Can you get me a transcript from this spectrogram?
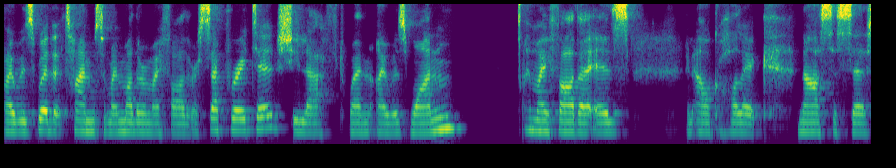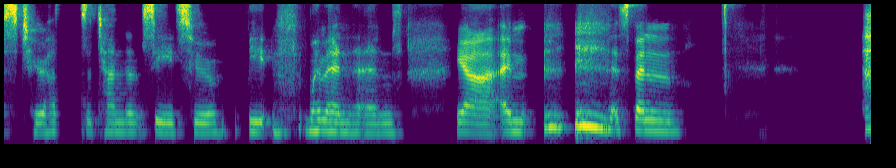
I was with at times, so my mother and my father are separated. She left when I was one, and my father is an alcoholic narcissist who has a tendency to beat women and yeah and it's been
